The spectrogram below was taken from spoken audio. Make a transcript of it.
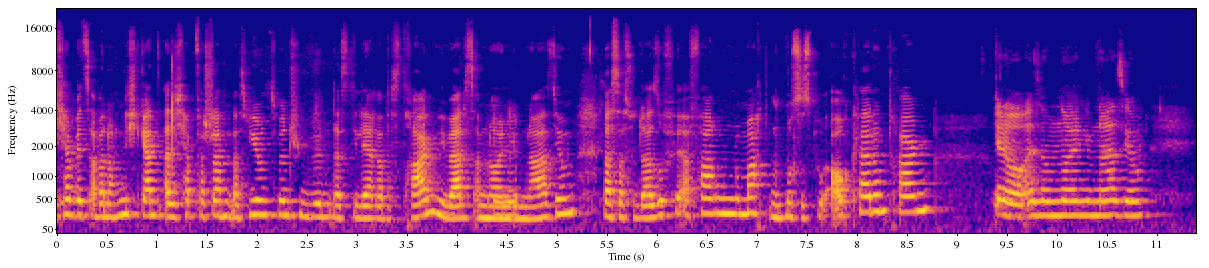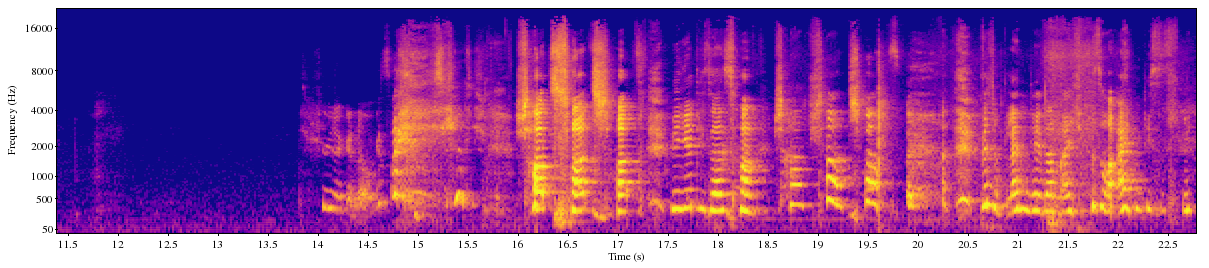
ich habe jetzt aber noch nicht ganz, also ich habe verstanden, dass wir uns wünschen würden, dass die Lehrer das tragen. Wie war das am neuen mhm. Gymnasium? Was hast du da so für Erfahrungen gemacht und musstest du auch Kleidung tragen? Genau, also am neuen Gymnasium. Ich fühle genau gesagt. Schatz, Schatz, Schatz. Wie geht dieser Song? Schatz, Schatz, Schatz. Bitte blenden dir dann eigentlich so ein, dieses Lied.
